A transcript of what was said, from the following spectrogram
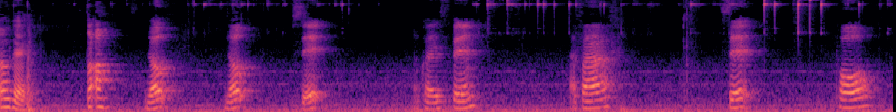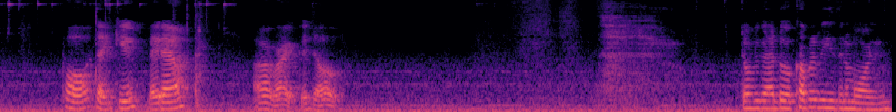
Okay. Uh-uh. Nope. Nope. Sit. Okay, spin. High five. Sit. Paul. Paul, thank you. Lay down. All right, good dog. So we gotta do a couple of these in the morning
